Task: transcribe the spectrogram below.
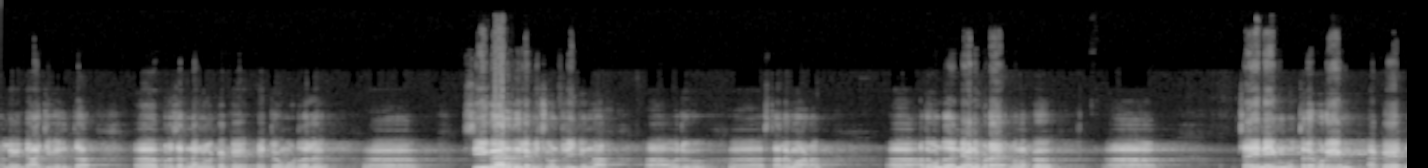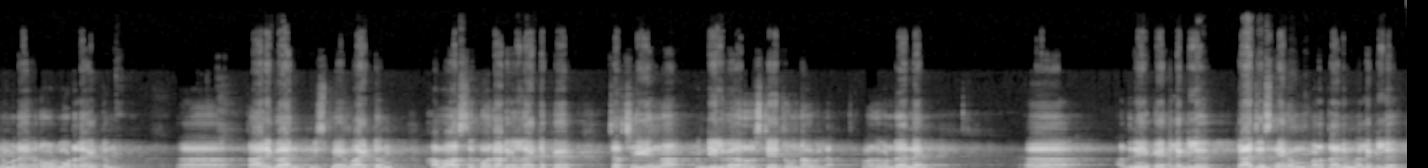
അല്ലെങ്കിൽ രാജ്യവിരുദ്ധ പ്രചരണങ്ങൾക്കൊക്കെ ഏറ്റവും കൂടുതൽ സ്വീകാര്യത ലഭിച്ചുകൊണ്ടിരിക്കുന്ന ഒരു സ്ഥലമാണ്. അതുകൊണ്ട് തന്നെയാണ് ഇവിടെ നമുക്ക് ചൈനയും ഉത്തര കൊറിയയും ഒക്കെ നമ്മുടെ റോൾ മോഡലായിട്ടും താലിബാൻ വിസ്മയമായിട്ടും ഹമാസ് പോരാളികളായിട്ടൊക്കെ ചർച്ച ചെയ്യുന്ന ഇന്ത്യയിൽ വേറൊരു സ്റ്റേറ്റും ഉണ്ടാവില്ല. അപ്പോൾ അതുകൊണ്ട് തന്നെ അതിനെയൊക്കെ അല്ലെങ്കിൽ രാജ്യസ്നേഹം വളർത്താനും അല്ലെങ്കിൽ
